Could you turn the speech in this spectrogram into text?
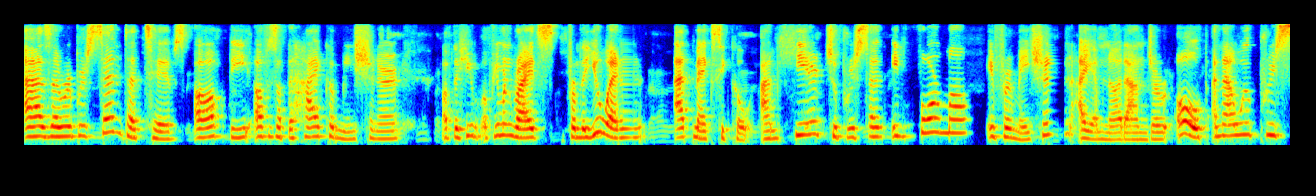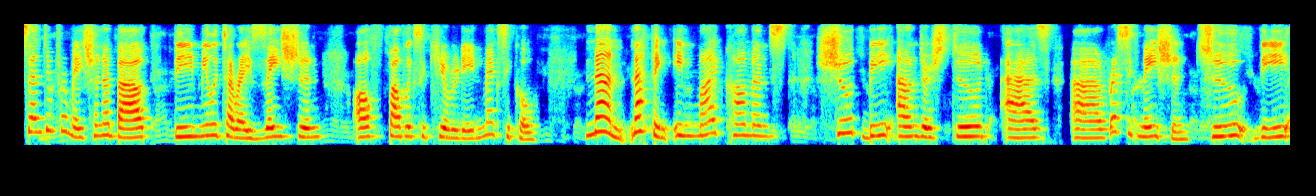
as a representatives of the Office of the High Commissioner of the Hum of Human Rights from the UN at Mexico. I'm here to present informal information. I am not under oath, and I will present information about the militarization of public security in Mexico. None, nothing in my comments should be understood as a resignation to the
